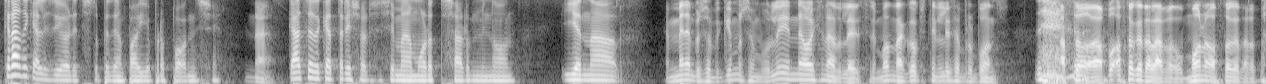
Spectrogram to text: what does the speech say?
Κράτα και άλλες δύο ώρες το παιδί να πάω για προπόνηση. ναι. Κάτσε 13 ώρες εσύ με ένα μωρό 4 μηνών. Για να. Εμένα η προσωπική μου συμβουλή είναι όχι να δουλεύεις στην remote, να κόψεις την ηλίθια προπόνηση. αυτό, από- αυτό κατάλαβα εγώ. Μόνο αυτό κατάλαβα.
